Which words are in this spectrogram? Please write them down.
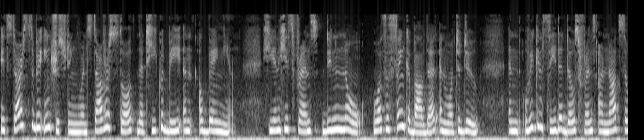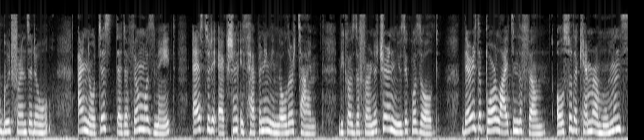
It starts to be interesting when Stavros thought that he could be an Albanian. He and his friends didn't know what to think about that and what to do and we can see that those friends are not so good friends at all. I noticed that the film was made as to the action is happening in older time, because the furniture and music was old. There is the poor light in the film. Also the camera movements,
